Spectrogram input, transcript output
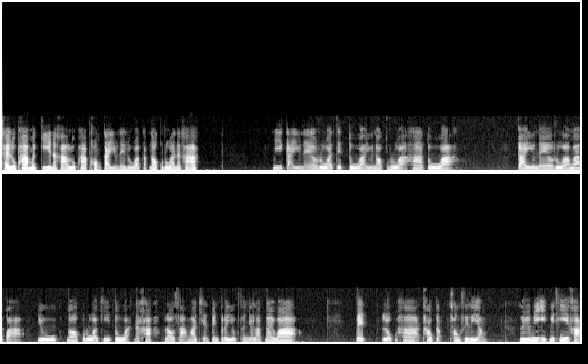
ใช้รูปภาพเมื่อกี้นะคะ รูปภาพของไก่อยู่ในรั้วกับนอกรั้วนะคะ มีไก่อยู่ในรั้ว 7 ตัว อยู่นอกรั้ว 5 ตัว ไก่อยู่ในรั้วมากกว่าอยู่นอกรั้วกี่ตัวนะคะ เราสามารถเขียนเป็นประโยคสัญลักษณ์ได้ว่า7ลบ5เท่ากับช่องสี่เหลี่ยม หรือมีอีกวิธีค่ะ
